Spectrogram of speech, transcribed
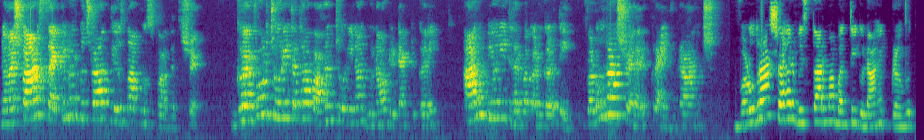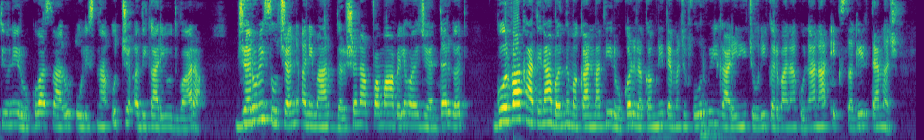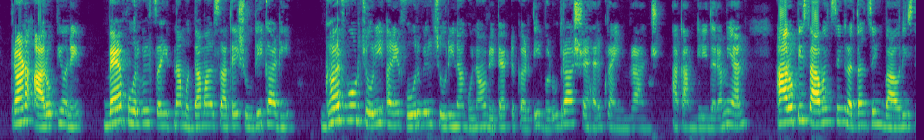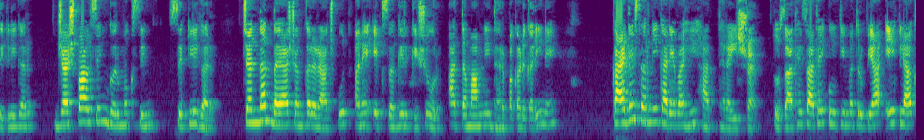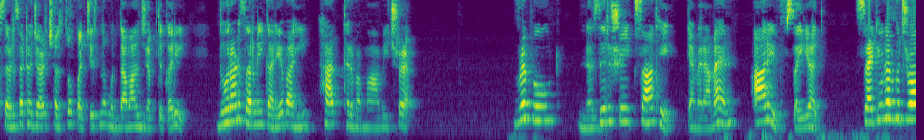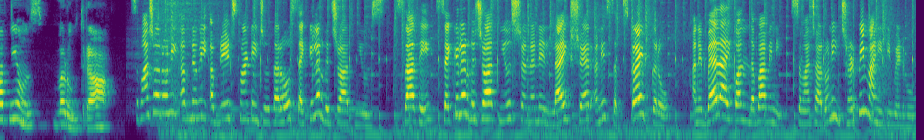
નમસ્કાર, સેક્યુલર ગુજરાત ન્યૂઝમાં આપનું સ્વાગત છે. ઘરફોડ ચોરી તથા વાહન ચોરીના ગુનાઓ ડિટેક્ટ કરી આરોપીઓની ધરપકડ કરતી વડોદરા શહેર ક્રાઇમ બ્રાન્ચ. વડોદરા શહેર વિસ્તારમાં બનતી ગુનાહિત પ્રવૃત્તિઓને રોકવા સારું પોલીસના ઉચ્ચ અધિકારીઓ દ્વારા જરૂરી સૂચન અને માર્ગદર્શન આપવામાં આવેલ હોય જે અંતર્ગત ગોરવા ખાતેના બંધ મકાનમાંથી રોકડ રકમની તેમજ ફોર વ્હીલ ગાડીની ચોરી કરવાના ગુનાના એક સગીર તેમજ ત્રણ આરોપીઓને બે ફોર વ્હીલ સહિતના મુદ્દામાલ સાથે શોધી કાઢી ઘરફોડ ચોરી અને ફોર વ્હીલ ચોરીના ગુનાઓ ડિટેક્ટ કરતી વડોદરા શહેર ક્રાઇમ બ્રાન્ચ આ કામગીરી દરમિયાન આરોપી સાવનસિંહ, રતનસિંહ બાવરી સિકલીગર જશપાલસિંહ ગુરમુખસિંહ સિકલીગર, ચંદન દયાશંકર રાજપૂત અને એક સગીર કિશોર આ તમામની ધરપકડ કરીને કાયદેસરની કાર્યવાહી હાથ ધરાઈ છે. તો સાથે સાથે કુલ કિંમત રૂપિયા એક લાખ સડસઠ હજાર છસો પચીસનો મુદ્દામાલ જપ્ત કરી ધોરણસરની કાર્યવાહી હાથ ધરવામાં આવી છે. રિપોર્ટ નઝીર શેખ સાથે cameraman Arif Sayed. Secular Gujarat news, Vadodara. સમાચારોની અવનવી અપડેટ્સ માટે જોતા રહો સેક્યુલર ગુજરાત ન્યૂઝ. સાથે સેક્યુલર ગુજરાત ન્યૂઝ ચેનલને લાઇક શેર અને સબસ્ક્રાઇબ કરો અને બેલ આઇકોન દબાવીને સમાચારોની ઝડપી માહિતી મેળવો.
